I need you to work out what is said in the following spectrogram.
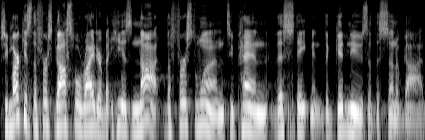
See, Mark is the first gospel writer, but he is not the first one to pen this statement, the good news of the Son of God.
